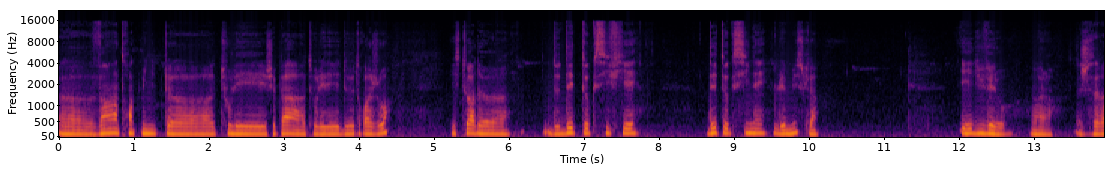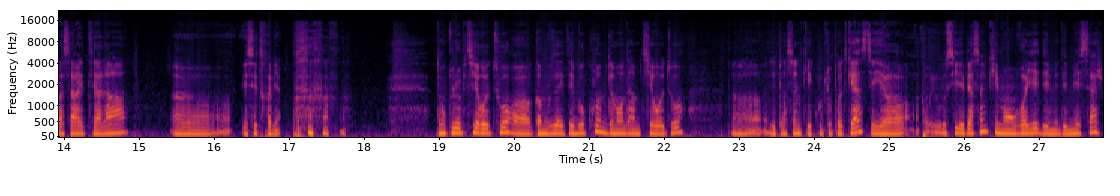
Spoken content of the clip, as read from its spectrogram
20-30 euh, minutes euh, tous les, je sais pas, tous les 2-3 jours, histoire de détoxifier, détoxiner le muscle et du vélo. Voilà, ça va s'arrêter à là euh, et c'est très bien. Donc le petit retour, comme vous avez été beaucoup à me demander un petit retour, des personnes qui écoutent le podcast et aussi les personnes qui m'ont envoyé des, messages.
